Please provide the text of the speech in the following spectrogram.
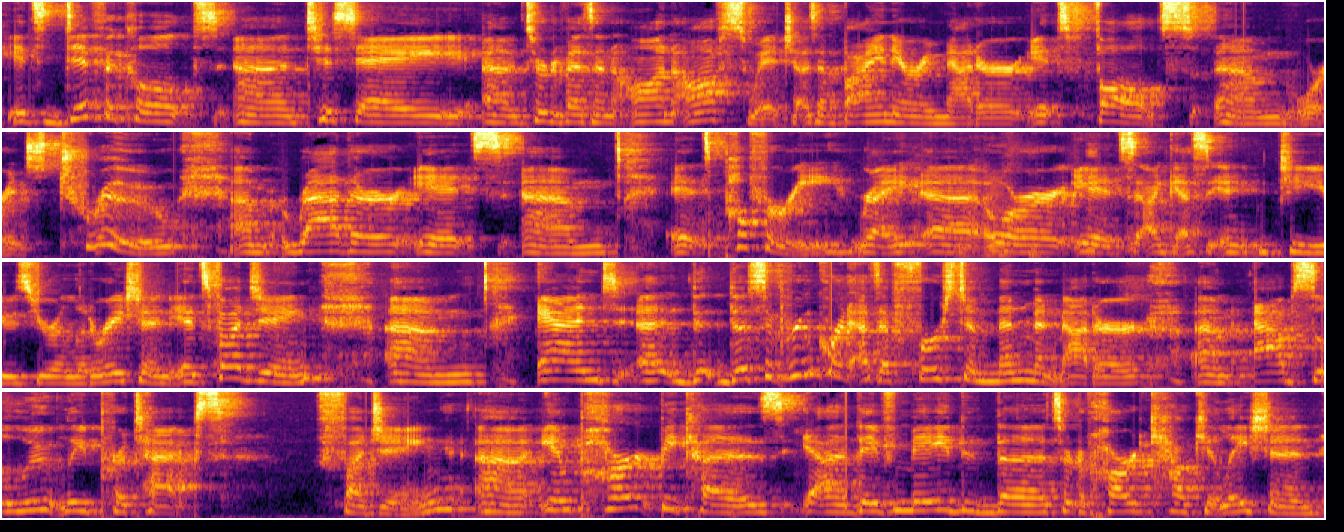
it's difficult difficult uh, to say, uh, sort of as an on off switch, as a binary matter, it's false um, or it's true. Um, rather, it's um, it's puffery, right? Uh, mm-hmm. or it's, I guess, in, to use your alliteration, it's fudging. Um, and uh, the, the, Supreme Court, as a First Amendment matter, um, absolutely protects fudging, uh, in part because uh, they've made the sort of hard calculation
